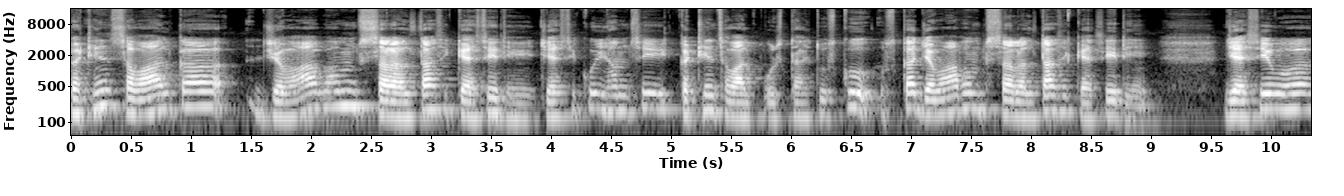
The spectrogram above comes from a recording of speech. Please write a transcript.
कठिन सवाल का जवाब हम सरलता से कैसे दें? जैसे कोई हमसे कठिन सवाल पूछता है तो उसको, उसका जवाब हम सरलता से कैसे दें? जैसे वह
